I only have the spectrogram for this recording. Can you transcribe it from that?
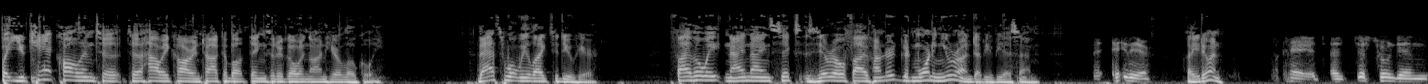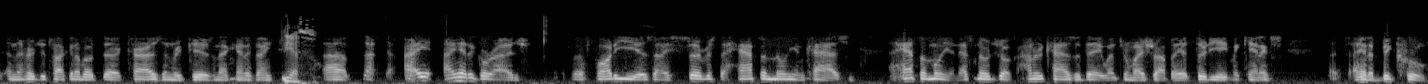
But you can't call into to Howie Carr and talk about things that are going on here locally. That's what we like to do here. 508 996 0500. Good morning. You're on WBSM. Hey there. How you doing? Hey, I just tuned in and I heard you talking about uh, cars and repairs and that kind of thing. Yes. Uh, I I had a garage for 40 years and I serviced a half a million cars. A half a million. That's no joke. 100 cars a day went through my shop. I had 38 mechanics. I had a big crew,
